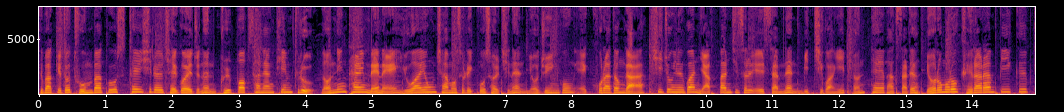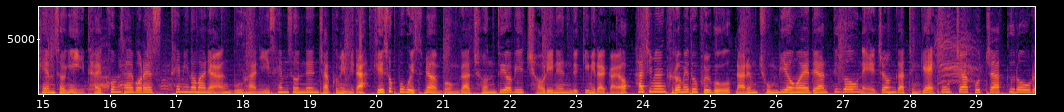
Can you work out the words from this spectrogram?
그 밖에도 돈 받고 스테이시를 제거해주는 불법 사냥팀 드루, 런닝타임 내내 유아용 잠옷을 입고 설치는 여주인공 에코라던가 시종일관 약 빤 짓을 일삼는 미치광이 변태 박사 등 여러모로 괴랄한 B급 감성이 달콤살벌의 스태미너 마냥 무한히 샘솟는 작품입니다. 계속 보고 있으면 뭔가 전두엽이 저리는 느낌이랄까요? 하지만 그럼에도 불구 나름 좀비 영화에 대한 뜨거운 애정 같은 게 꼬짝꼬짝 끌어오르는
